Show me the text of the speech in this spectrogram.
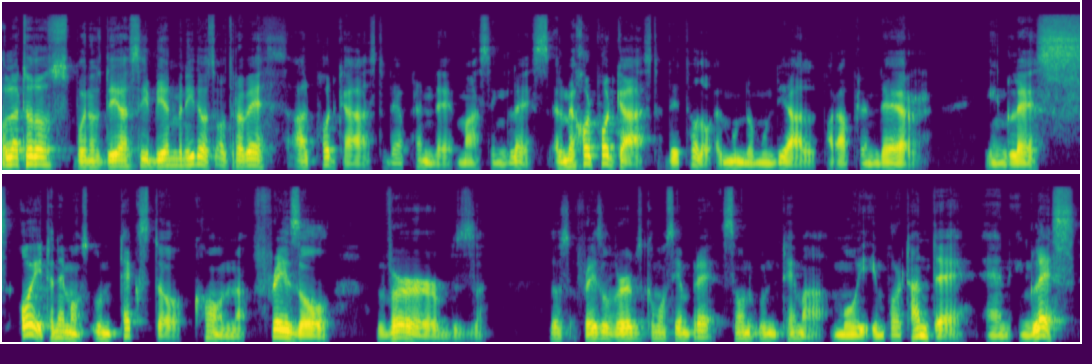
Hola a todos, buenos días y bienvenidos otra vez al podcast de Aprende Más Inglés, el mejor podcast de todo el mundo mundial para aprender inglés. Hoy tenemos un texto con phrasal verbs. Los phrasal verbs, como siempre, son un tema muy importante en inglés.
